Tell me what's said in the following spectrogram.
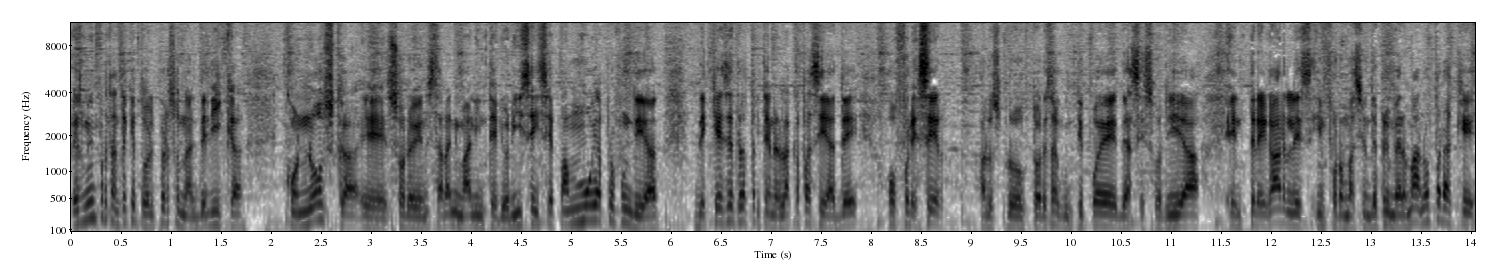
Es muy importante que todo el personal del ICA conozca eh, sobre bienestar animal, interiorice y sepa muy a profundidad de qué se trata y tener la capacidad de ofrecer a los productores algún tipo de, asesoría, entregarles información de primera mano para que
